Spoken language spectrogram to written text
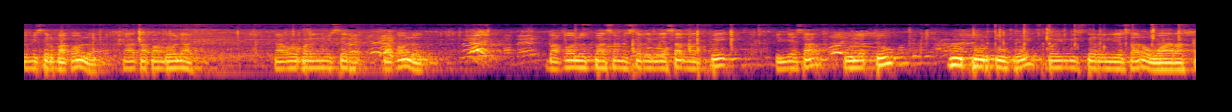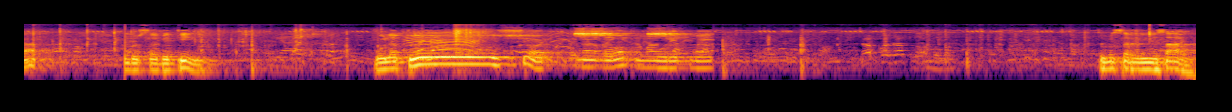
To Mr. Bacolod. Nakatapang bola. Nakuha pa rin ni Mr. Bacolod. Bacolod pass ni Mr. Ilyasar. Nag-fake. Ilyasar. Pull up to. Good for 2 points by Mr. Ilyasar. Wara shot. Number 17. Pull up to short. Nakuha. Ngunit may to Mr. Ilyasar.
